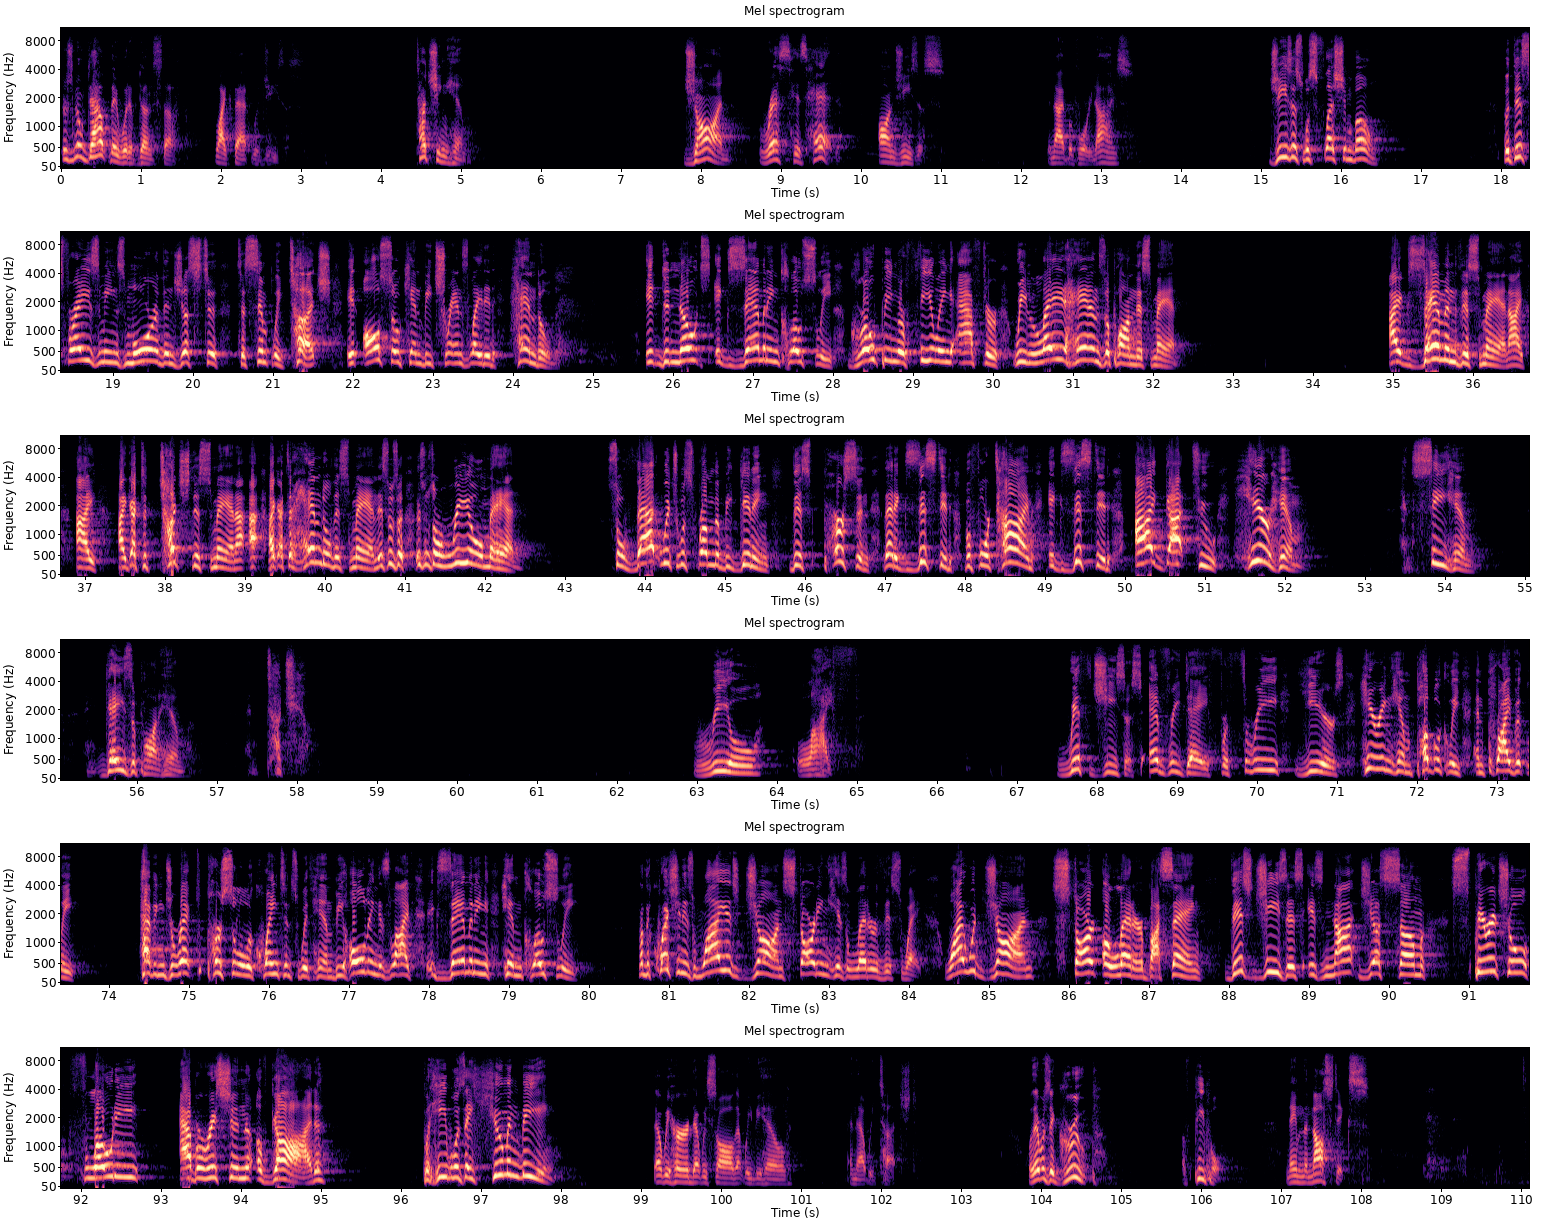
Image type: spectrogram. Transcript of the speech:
There's no doubt they would have done stuff like that with Jesus, touching him. John rests his head on Jesus the night before he dies. Jesus was flesh and bone. But this phrase means more than just to, to simply touch, it also can be translated handled. It denotes examining closely, groping or feeling after. We laid hands upon this man. I examined this man. I, I, I got to touch this man. I, I, I, got to handle this man. This was, a, this was a real man. So, that which was from the beginning, this person that existed before time existed, I got to hear him and see him and gaze upon him and touch him. Real life with Jesus every day for three years, hearing him publicly and privately, having direct personal acquaintance with him, beholding his life, examining him closely. Now, the question is why is John starting his letter this way? Why would John start a letter by saying, This Jesus is not just some spiritual, floaty, aberration of God, but he was a human being that we heard, that we saw, that we beheld, and that we touched. Well, there was a group of people named the Gnostics.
